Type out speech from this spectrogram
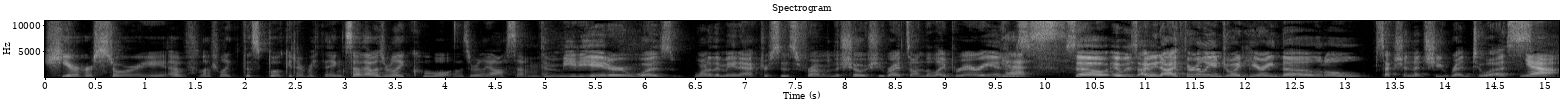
hear her story of of like this book and everything. So that was really cool. It was really awesome. The mediator was one of the main actresses from the show she writes on, The Librarians. Yes. So it was, I mean, I thoroughly enjoyed hearing the little section that she read to us. Yeah,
